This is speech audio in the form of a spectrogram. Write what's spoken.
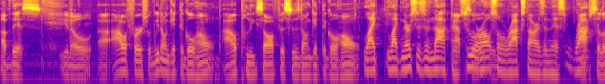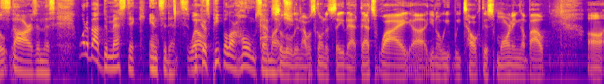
of this, you know, uh, our first we don't get to go home. Our police officers don't get to go home. Like like nurses and doctors who are also rock stars in this, rock Absolutely. stars in this. What about domestic incidents? Well, because people are home so much. Absolutely, and I was going to say that. That's why uh, you know we we talked this morning about uh,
